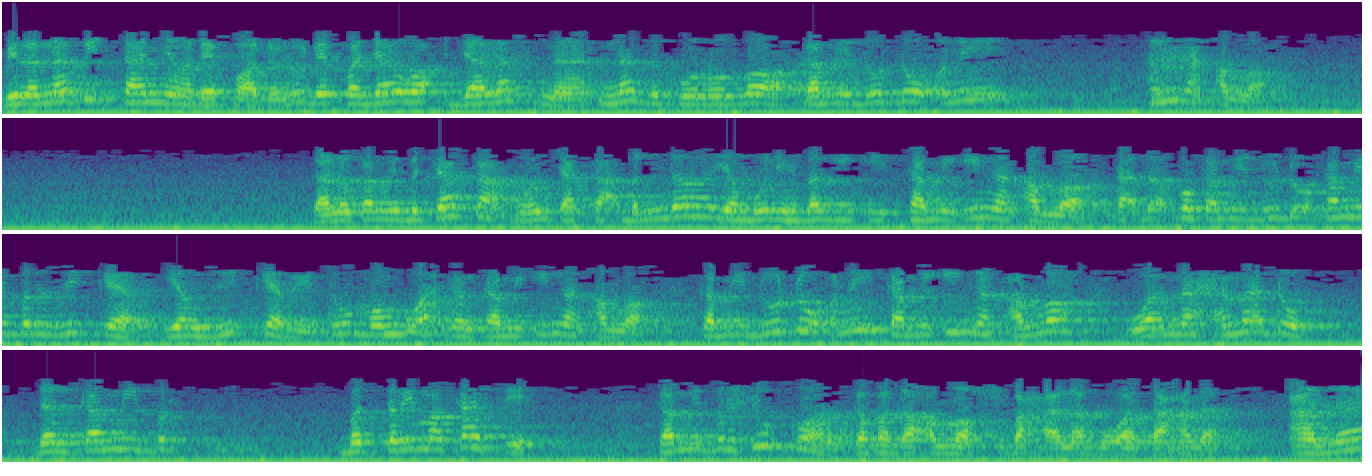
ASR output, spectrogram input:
Bila Nabi tanya depa dulu depa jawab jalasna nazkurullah kami duduk ni ingat Allah. Kalau kami bercakap pun, cakap benda yang boleh bagi kami ingat Allah. Tak ada pun kami duduk, kami berzikir. Yang zikir itu membuatkan kami ingat Allah. Kami duduk ni, kami ingat Allah. Wa nahmaduh. Dan kami ber, berterima kasih. Kami bersyukur kepada Allah subhanahu wa ta'ala. Ala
